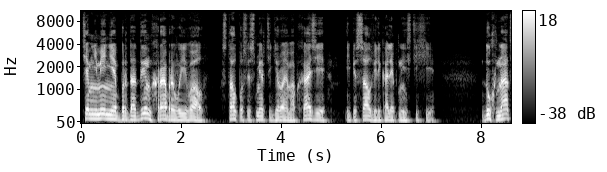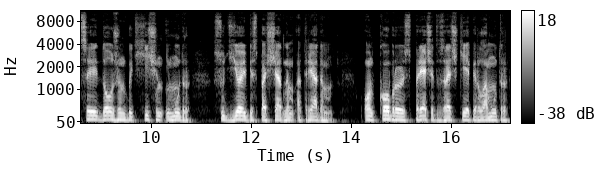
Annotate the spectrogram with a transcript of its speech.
Тем не менее, Бардадым храбро воевал, стал после смерти героем Абхазии и писал великолепные стихи. «Дух нации должен быть хищен и мудр, судьей беспощадным отрядом, он кобрую спрячет в зрачке перламутр,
